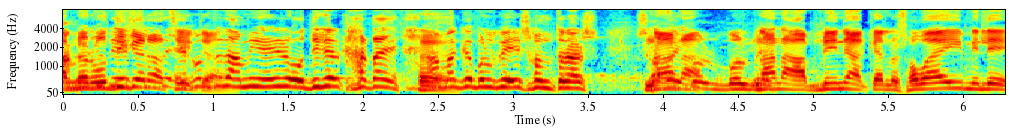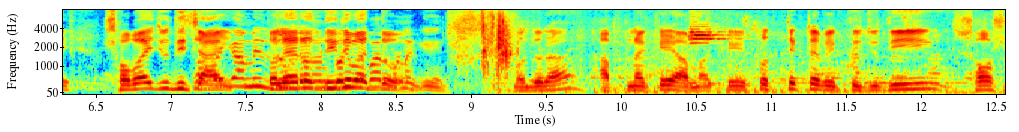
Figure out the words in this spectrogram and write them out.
আপনার অধিকার এখন আছে যদি এটা। আমি এর অধিকার খাটাই আমাকে বলবে এই সন্ত্রাস না সবাই বলবে। না না আপনি না কেন সবাই মিলে সবাই যদি আমি তাহলে এরা দিতে নাকি? বন্ধুরা আপনাকে আমাকে প্রত্যেকটা ব্যক্তি যদি স্ব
